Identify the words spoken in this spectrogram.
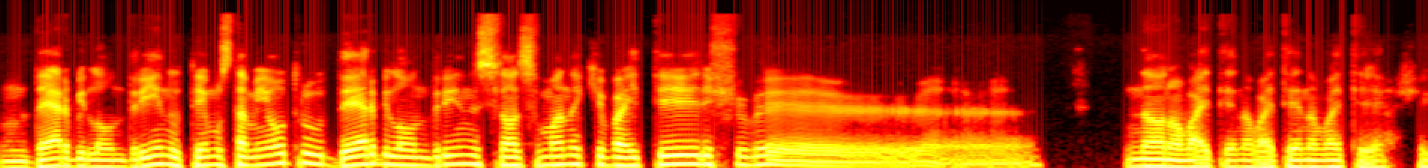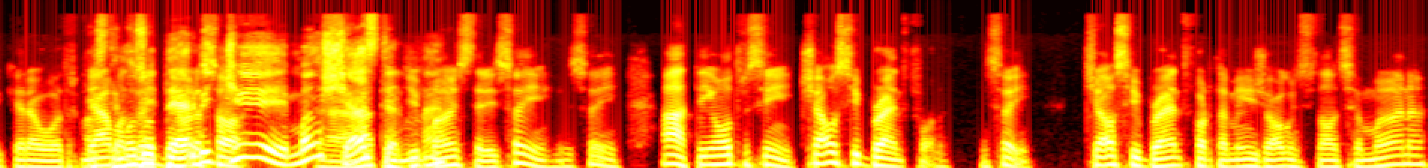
Um derby londrino. Temos também outro derby londrino esse final de semana que vai ter, deixa eu ver. Não, não vai ter, não vai ter, não vai ter. Achei que era outro. Nós ah, temos o ter, derby de Manchester, ah, de né? Manchester, isso aí, isso aí. Ah, tem outro sim, Chelsea Brentford, isso aí. Chelsea Brentford também jogam esse final de semana.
